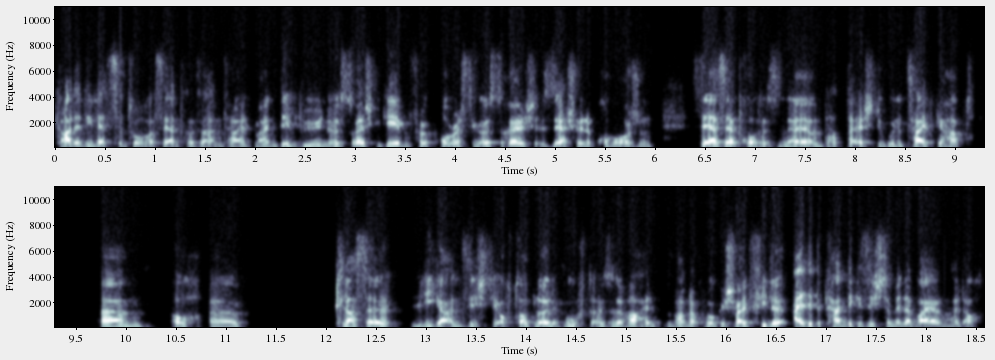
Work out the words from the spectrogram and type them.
gerade die letzte Tour war sehr interessant. Halt mein Debüt in Österreich gegeben für Pro Wrestling Österreich, sehr schöne Promotion, sehr, sehr professionell und habe da echt eine gute Zeit gehabt. Ähm, auch äh, klasse Liga an sich, die auch Top-Leute bucht. Also da war halt, waren auch wirklich halt viele alte bekannte Gesichter mit dabei und halt auch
